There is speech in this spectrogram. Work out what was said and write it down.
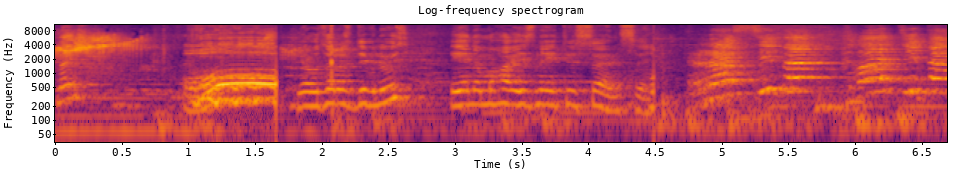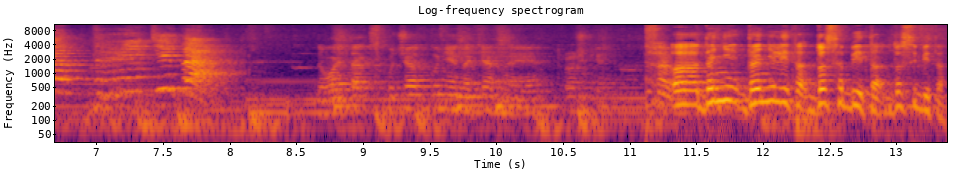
Знаєш? О! Я от зараз дивлюсь і я намагаюся знайти сенси. Раз тіта, два тіта, три тіта. Давай так спочатку не натягни трошки. А, Дані, Даніліта, до Сабіта, до Сабіта.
